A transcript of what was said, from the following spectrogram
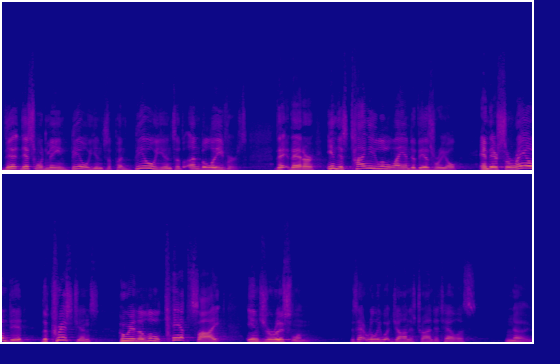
This would mean billions upon billions of unbelievers that, that are in this tiny little land of Israel, and they're surrounded, the Christians, who are in a little campsite in Jerusalem. Is that really what John is trying to tell us? No.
